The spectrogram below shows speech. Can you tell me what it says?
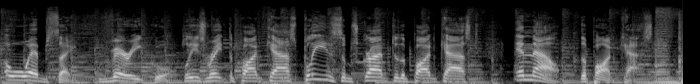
a website. Very cool. Please rate the podcast. Please subscribe to the podcast. And now, the podcast.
